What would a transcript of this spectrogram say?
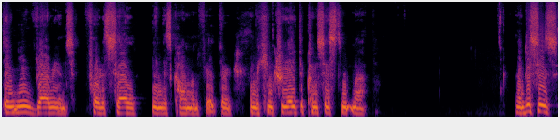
the new variance for the cell in this Kalman filter, and we can create a consistent map. Now, this is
